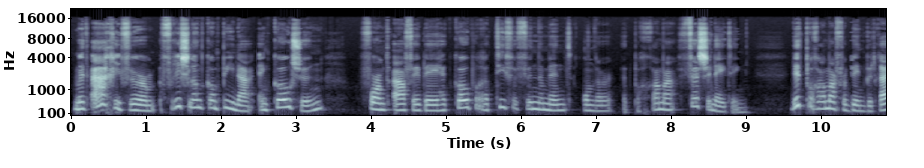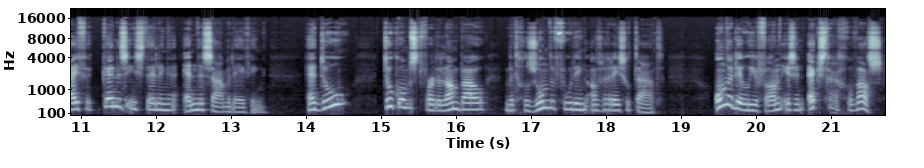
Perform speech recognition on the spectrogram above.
Met Agrifirm, Friesland Campina en Kozen vormt AVB het coöperatieve fundament onder het programma Fascinating. Dit programma verbindt bedrijven, kennisinstellingen en de samenleving. Het doel? Toekomst voor de landbouw met gezonde voeding als resultaat. Onderdeel hiervan is een extra gewas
